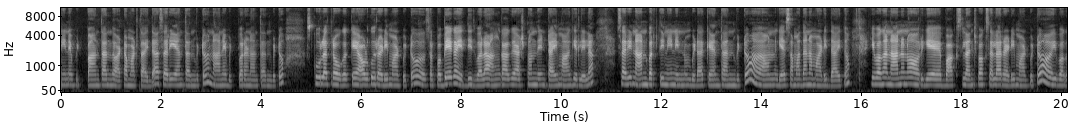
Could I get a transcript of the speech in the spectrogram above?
ನೀನೇ ಬಿಟ್ಬಾ ಅಂತ ಅಂದು ಹಠ ಮಾಡ್ತಾ ಇದ್ದ. ಸರಿ ಅಂತ ಅಂದ್ಬಿಟ್ಟು ನಾನೇ ಬಿಟ್ಬರೋಣ ಅಂತ ಅಂದ್ಬಿಟ್ಟು ಸ್ಕೂಲ್ ಹತ್ರ ಹೋಗೋಕ್ಕೆ ಅವಳಿಗೂ ರೆಡಿ ಮಾಡಿಬಿಟ್ಟು, ಸ್ವಲ್ಪ ಬೇಗ ಎದ್ದಿದ್ವಲ್ಲ, ಹಂಗಾಗಿ ಅಷ್ಟೊಂದೇನು ಟೈಮ್ ಆಗಿರಲಿಲ್ಲ. ಸರಿ ನಾನು ಬರ್ತೀನಿ ನಿನ್ನ ಬಿಡೋಕ್ಕೆ ಅಂತ ಅಂದ್ಬಿಟ್ಟು ಅವನಿಗೆ ಸಮಾಧಾನ ಮಾಡಿದ್ದಾಯಿತು. ಇವಾಗ ನಾನು ಅವ್ರಿಗೆ ಬಾಕ್ಸ್ ಲಂಚ್ ಬಾಕ್ಸ್ ಎಲ್ಲ ರೆಡಿ ಮಾಡಿಬಿಟ್ಟು ಇವಾಗ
